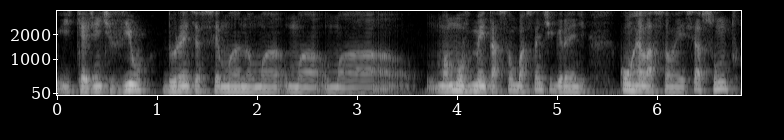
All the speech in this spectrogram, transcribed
e que a gente viu durante a semana uma, uma, uma, uma, movimentação bastante grande com relação a esse assunto,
